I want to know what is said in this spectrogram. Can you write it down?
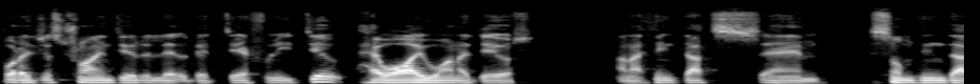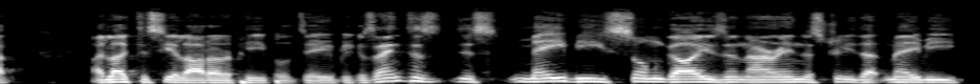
but I just try and do it a little bit differently, do how I want to do it. And I think that's um, something that I'd like to see a lot of other people do because I think there's, there's maybe some guys in our industry that maybe,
